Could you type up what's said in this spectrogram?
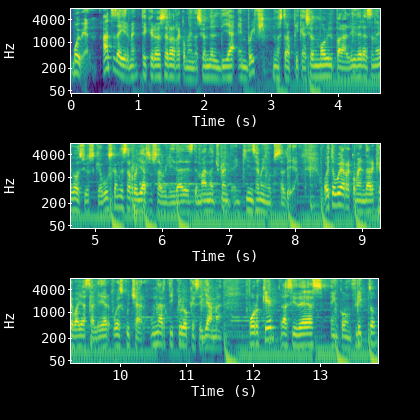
Muy bien, antes de irme, te quiero hacer la recomendación del día en Brief, nuestra aplicación móvil para líderes de negocios que buscan desarrollar sus habilidades de management en 15 minutos al día. Hoy te voy a recomendar que vayas a leer o escuchar un artículo que se llama ¿Por qué las ideas en conflicto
